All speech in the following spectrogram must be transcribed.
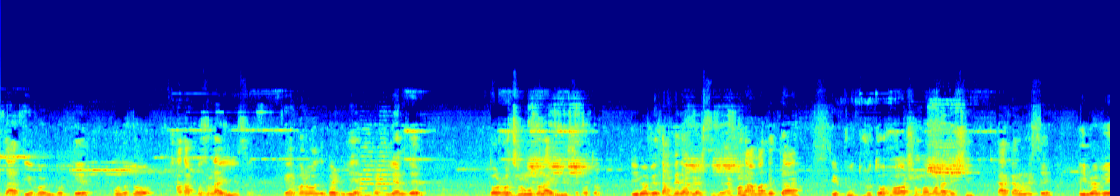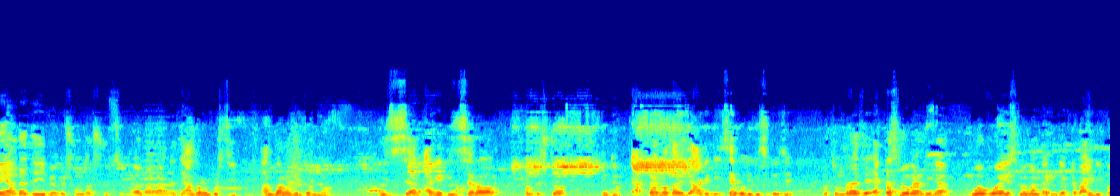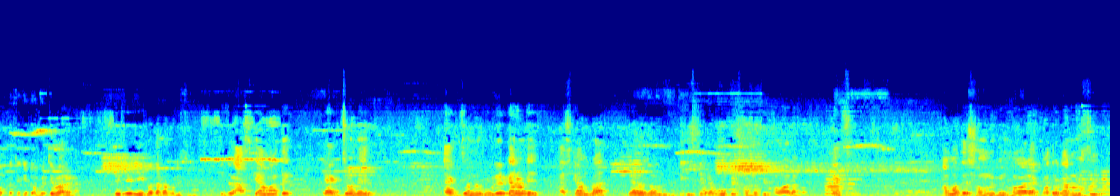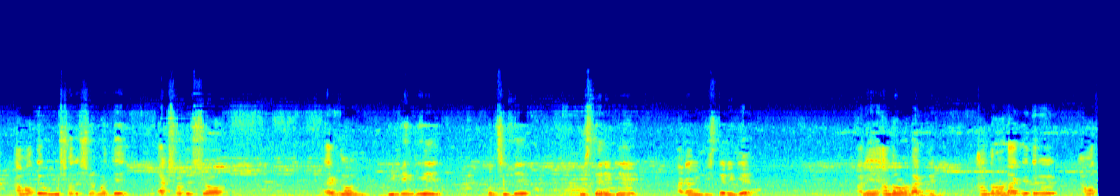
জাতীয়করণ করতে অন্তত সাত আট বছর লাগিয়ে লাগিয়েছে এরপরে আমাদের ব্যাটালিয়ান ব্যাটালিয়ানদের দশ বছরের মতো লাগিয়ে লাগিয়েছে কত এইভাবে ধাপে ধাপে আসছে। এখন আমাদেরটা একটু দ্রুত হওয়ার সম্ভাবনা বেশি। তার কারণ হচ্ছে এইভাবে আমরা যে এইভাবে সুন্দর সুশৃঙ্খলভাবে আমরা যে আন্দোলন করছি, আন্দোলনের জন্য ডিজি স্যার আগে ডিজি স্যারও সন্তুষ্ট। কিন্তু একটা কথা যে আগে ডিজি স্যার বলে গেছিল যে তো তোমরা যে একটা স্লোগান দিলা ভুয়া ভুয়া এই স্লোগানটা কিন্তু একটা বাহিনীর পক্ষ থেকে এটা হতে পারে না। থেকে এই কথাটা বলেছিল কিন্তু আজকে আমাদের একজনের একজনের ভুলের কারণে আজকে আমরা তেরো জন ডিসিআরের মুখে সম্মুখীন হওয়া লাগছে আমাদের সম্মুখীন হওয়ার একমাত্র কারণ হচ্ছে আমাদের উনিশ সদস্যের মধ্যে এক সদস্য একজন ব্রিফিং দিয়ে বলছে যে বিশ তারিখে, আগামী বিশ তারিখে মানে আন্দোলন ডাক দেবে। আন্দোলন ডাক দিতে আমাদের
